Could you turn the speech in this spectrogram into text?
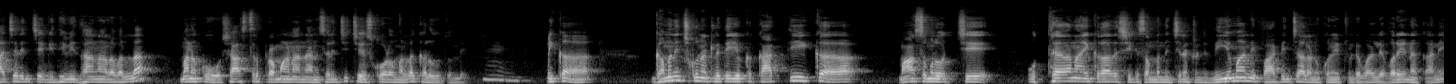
ఆచరించే విధి విధానాల వల్ల మనకు శాస్త్ర ప్రమాణాన్ని అనుసరించి చేసుకోవడం వల్ల కలుగుతుంది మ్మ్. ఇక గమనించుకున్నట్లయితే ఈ యొక్క కార్తీక మాసంలో వచ్చే ఉత్థాన ఏకాదశికి సంబంధించినటువంటి నియమాన్ని పాటించాలనుకునేటువంటి వాళ్ళు ఎవరైనా కానీ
